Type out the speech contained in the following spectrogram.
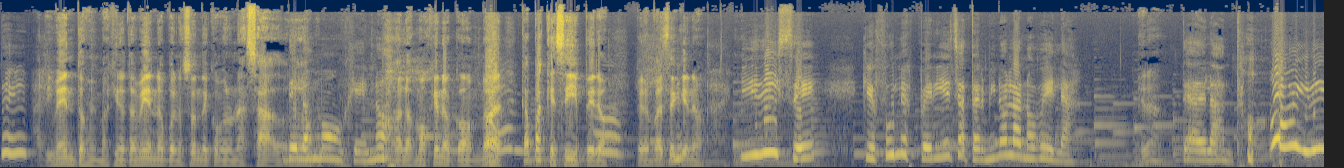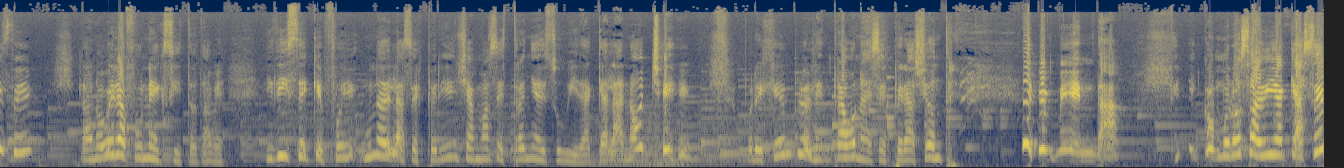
Alimentos, me imagino también, ¿no? Pues no son de comer un asado. de ¿no? los monjes, ¿no? No, los monjes no comen. No, capaz que sí, pero, pero me parece que no. Y dice que fue una experiencia, terminó la novela, Mira. te adelanto. y dice, la novela fue un éxito también. Y dice que fue una de las experiencias más extrañas de su vida, que a la noche, por ejemplo, le entraba una desesperación tremenda. Y como no sabía qué hacer,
